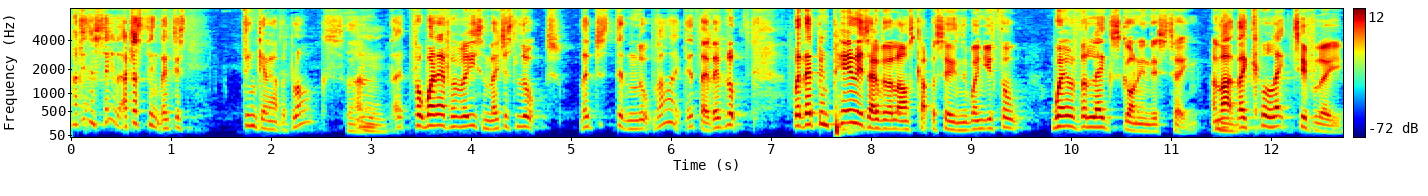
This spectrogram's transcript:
I didn't say that. I just think they just didn't get out the blocks, mm-hmm. and uh, for whatever reason, they just looked. They just didn't look right, did they? They've looked. Well, there've been periods over the last couple of seasons when you thought, where have the legs gone in this team? And like hmm. they collectively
